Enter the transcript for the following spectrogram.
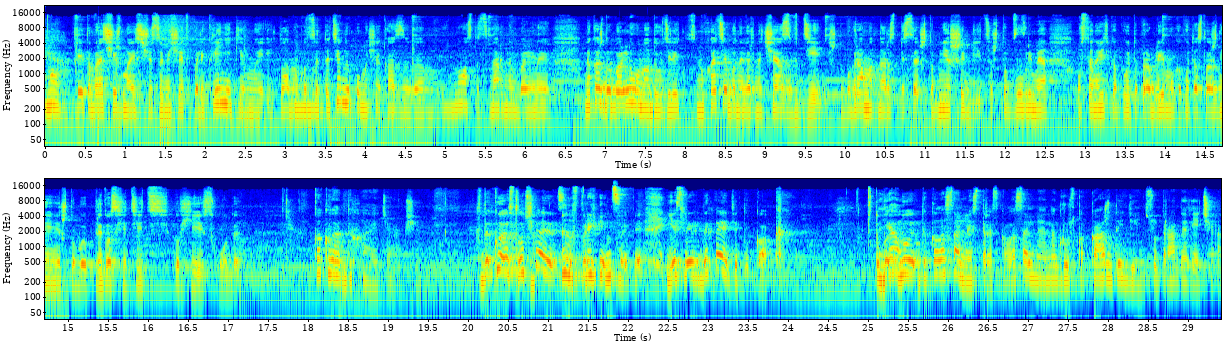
Ну, при этом врачи же мои сейчас совмещают в поликлинике, мы и плановую консультативную помощь оказываем, ну, а стационарные больные. На каждого больного надо уделить, ну, хотя бы, наверное, час в день, чтобы грамотно расписать, чтобы не ошибиться, чтобы вовремя установить какую-то проблему, какое-то осложнение, чтобы предвосхитить плохие исходы. Как вы отдыхаете вообще? Такое случается, в принципе. Если отдыхаете, то как? Чтобы, Я- Ну, это колоссальный стресс, колоссальная нагрузка каждый день, с утра до вечера,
